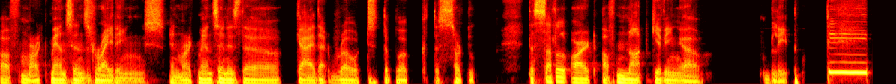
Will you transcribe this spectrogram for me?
of Mark Manson's writings, and Mark Manson is the guy that wrote the book, The Subtle, the Subtle Art of Not Giving a Bleep. Beep.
